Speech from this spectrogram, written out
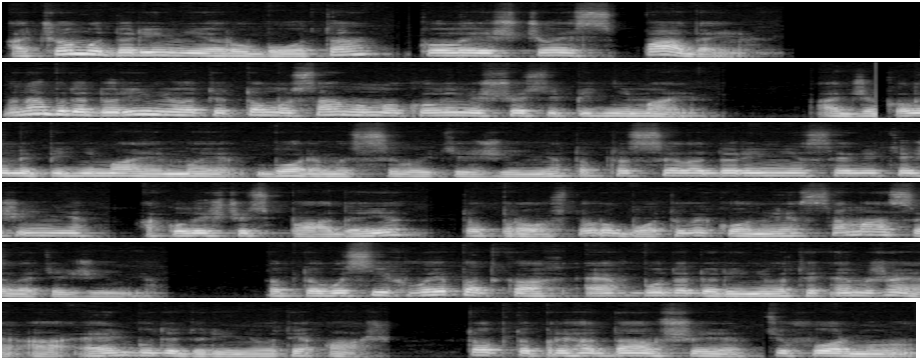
А чому дорівнює робота, коли щось падає? Вона буде дорівнювати тому самому, коли ми щось і піднімаємо. Адже коли ми піднімаємо, ми боремося з силою тяжіння, тобто сила дорівнює силі тяжіння, а коли щось падає, то просто роботу виконує сама сила тяжіння. Тобто в усіх випадках F буде дорівнювати mg, а L буде дорівнювати H. Тобто, пригадавши цю формулу,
